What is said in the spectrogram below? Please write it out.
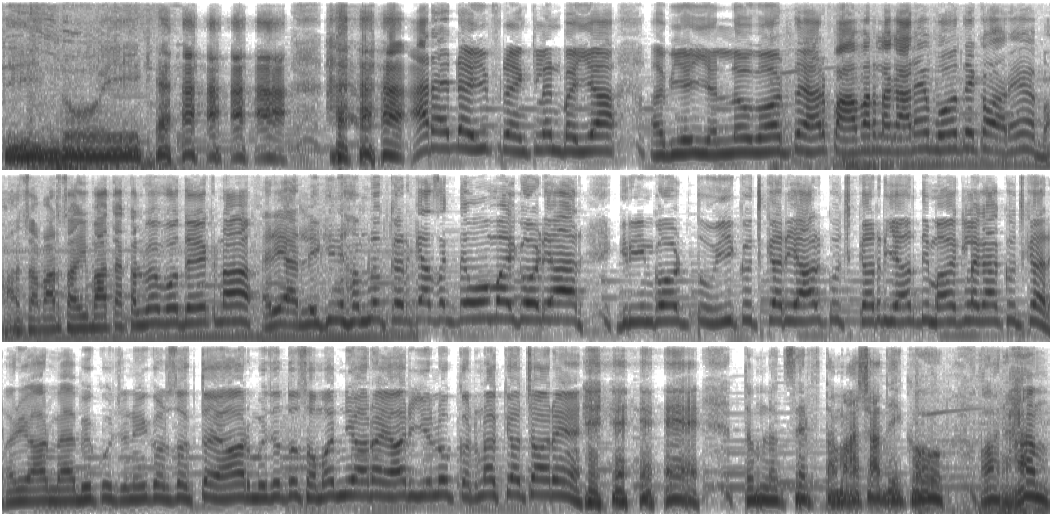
तीन दो एक। अरे नहीं फ्रैंकलिन भैया अब ये येलो गॉड तो यार पावर लगा रहे हैं वो देखो। अरे बहुत सवार सही बात है कल वो देखना। अरे यार लेकिन हम लोग कर क्या सकते हैं? ओ माय गॉड यार ग्रीन गॉड तू ही कुछ कर यार कुछ कर यार दिमाग लगा कुछ कर। अरे यार मैं भी कुछ नहीं कर सकता यार मुझे तो समझ नहीं आ रहा यार ये लोग करना क्या चाह रहे हैं? तुम लोग सिर्फ़ तमाशा देखो और हम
